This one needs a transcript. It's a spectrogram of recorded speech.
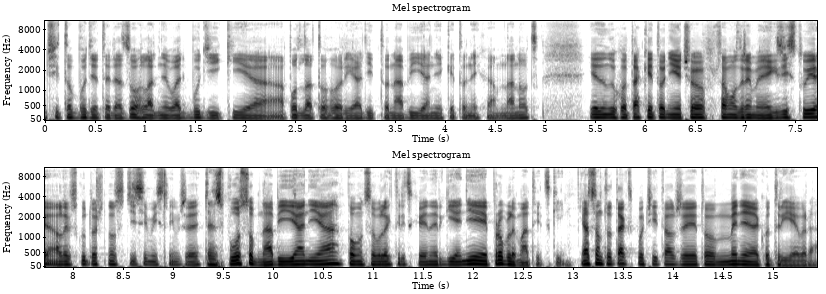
či to bude teda zohľadňovať budí budíky a, a podľa toho riadiť to nabíjanie, keď to nechám na noc. Jednoducho takéto niečo samozrejme existuje, ale v skutočnosti si myslím, že ten spôsob nabíjania pomocou elektrickej energie nie je problematický. Ja som to tak spočítal, že je to menej ako 3 eurá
